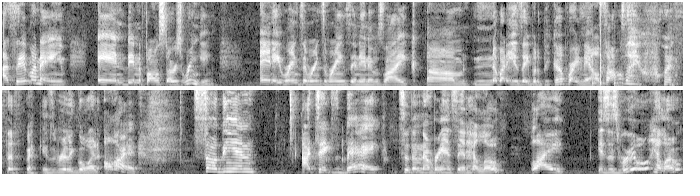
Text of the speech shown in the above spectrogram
I said my name, and then the phone starts ringing. And it rings and rings and rings, and then it was like, um, nobody is able to pick up right now. So I was like, what the fuck is really going on? So then I text back to the number and said hello like is this real? Hello?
